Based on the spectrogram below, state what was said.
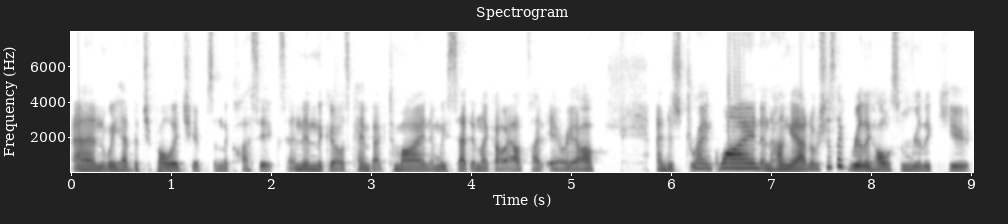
And we had the chipotle chips and the classics, and then the girls came back to mine, and we sat in like our outside area and just drank wine and hung out. And it was just like really wholesome, really cute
